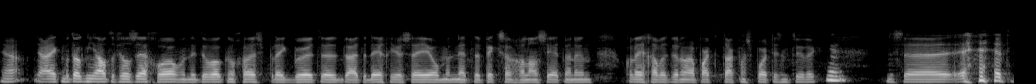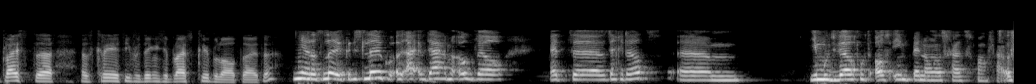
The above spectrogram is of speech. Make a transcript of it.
Ja, ja, ik moet ook niet al te veel zeggen hoor, want ik doe ook nog spreekbeurten buiten de DGRC om net de Pixar gelanceerd met een collega wat weer een aparte tak van sport is natuurlijk. Ja. Dus uh, het blijft, uh, het creatieve dingetje blijft kriebelen altijd hè? Ja, dat is leuk. Het is leuk, daarom ook wel het, uh, hoe zeg je dat? Um, je moet wel goed als inplannen, anders gaat het gewoon fout.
